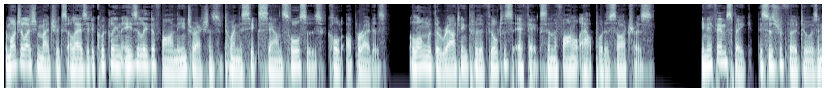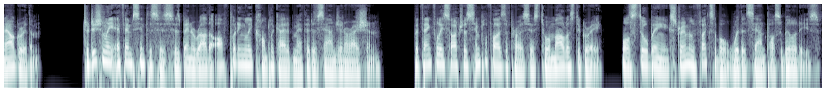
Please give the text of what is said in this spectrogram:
The modulation matrix allows you to quickly and easily define the interactions between the six sound sources, called operators, along with the routing through the filters, FX, and the final output of Sytrus. In FM speak, this is referred to as an algorithm. Traditionally, FM synthesis has been a rather off-puttingly complicated method of sound generation, but thankfully Sytrus simplifies the process to a marvelous degree while still being extremely flexible with its sound possibilities.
